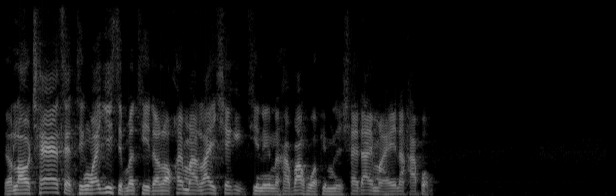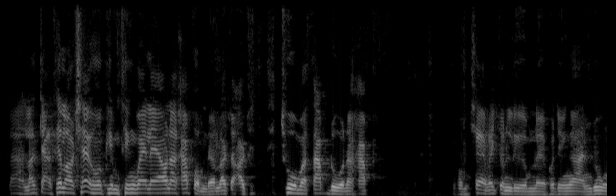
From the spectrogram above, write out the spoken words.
เดี๋ยวเราแช่เสร็จทิ้งไว้ 20 นาทีแล้วเราค่อยมาไล่เช็คอีกทีนึงนะครับ ว่าหัวพิมพ์มันจะใช้ได้ไหมนะครับผมหลังจากที่เราแช่หัวพิมพ์ทิ้งไว้แล้วนะครับ ผมเดี๋ยวเราจะเอาทิชชู่มาซับดูนะครับ ผมแช่ไว้จนลืมเลยพอดีงานยุ่ง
